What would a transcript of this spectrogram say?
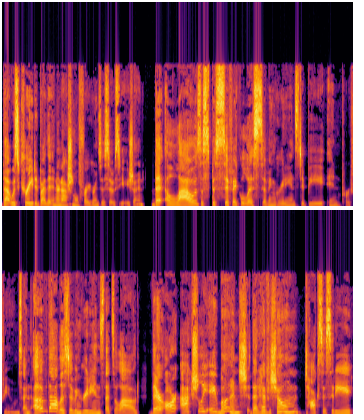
that was created by the International Fragrance Association that allows a specific list of ingredients to be in perfumes. And of that list of ingredients that's allowed, there are actually a bunch that have shown toxicity.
